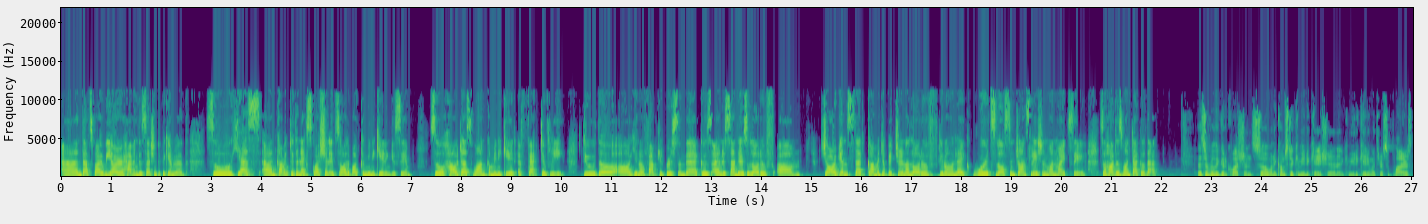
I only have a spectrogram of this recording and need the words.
And that's why we are having this session to begin with. So yes, and coming to the next question, it's all about communicating, you say. So how does one communicate effectively to the, uh, you know, factory person there? Cause I understand there's a lot of, um, jargons that come into picture and a lot of, you know, like words lost in translation, one might say. So how does one tackle that? That's a really good question. So when it comes to communication and communicating with your suppliers,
